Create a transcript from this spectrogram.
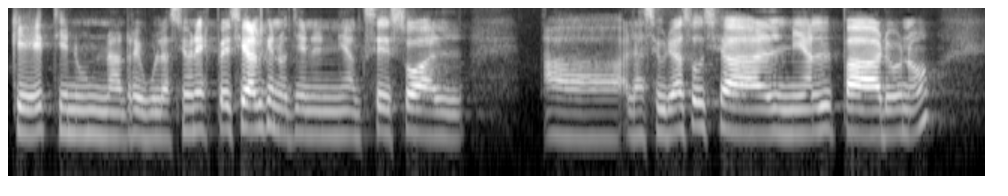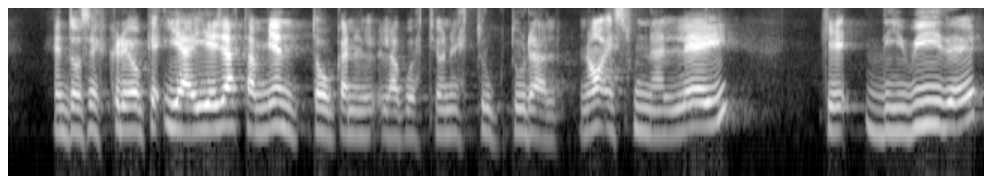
que tiene una regulación especial que no tiene ni acceso al, a la seguridad social ni al paro, ¿no? Entonces creo que, y ahí ellas también tocan la cuestión estructural, ¿no? Es una ley que divide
